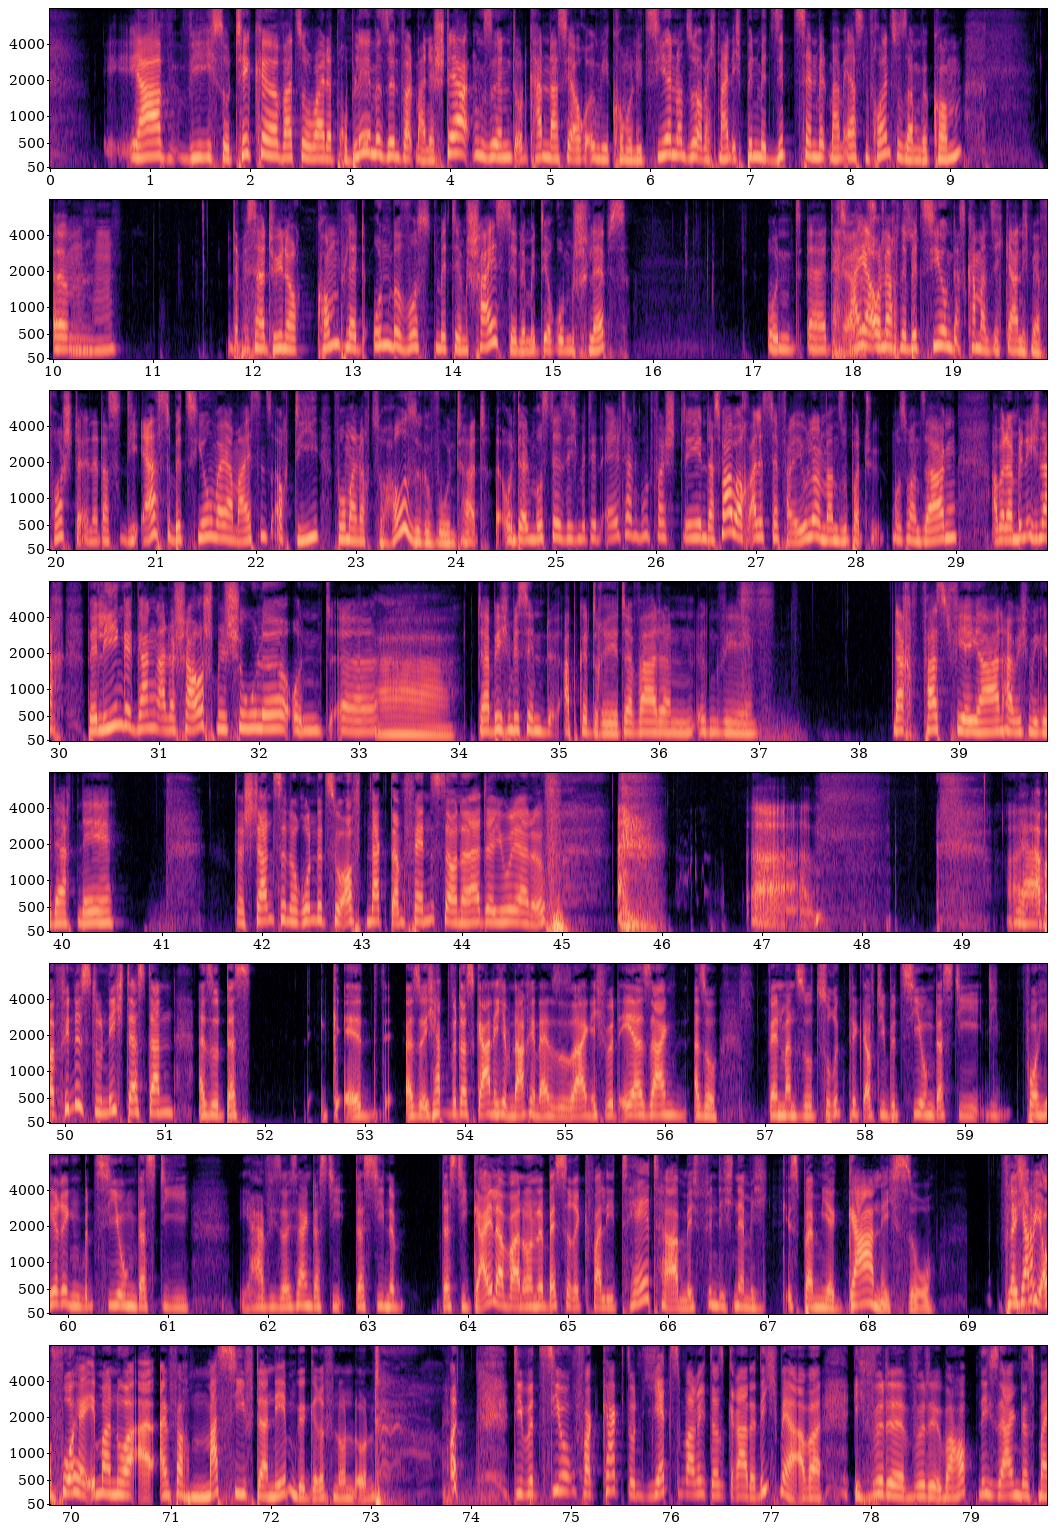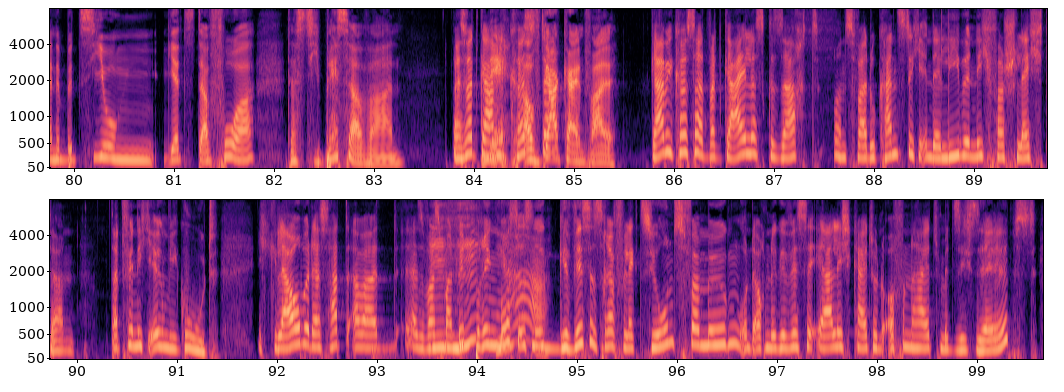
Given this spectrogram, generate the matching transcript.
ja, wie ich so ticke, was so meine Probleme sind, was meine Stärken sind und kann das ja auch irgendwie kommunizieren und so. Aber ich meine, ich bin mit 17 mit meinem ersten Freund zusammengekommen. Ähm, Da bist du natürlich noch komplett unbewusst mit dem Scheiß, den du mit dir rumschleppst. Und äh, das Ja, war das ja auch noch eine Beziehung, das kann man sich gar nicht mehr vorstellen. Ne? Das, die erste Beziehung war ja meistens auch die, wo man noch zu Hause gewohnt hat. Und dann musste er sich mit den Eltern gut verstehen. Das war aber auch alles der Fall. Julian war ein super Typ, muss man sagen. Aber dann bin ich nach Berlin gegangen an eine Schauspielschule und äh, Ah. da bin ich ein bisschen abgedreht. Da war dann irgendwie. Nach fast vier Jahren habe ich mir gedacht, nee, Da stand sie eine Runde zu oft nackt am Fenster und dann hat der Julian irgendwann. Ja. Aber findest du nicht, dass dann, also das, äh, also ich würde das gar nicht im Nachhinein so sagen. Ich würde eher sagen, also wenn man so zurückblickt auf die Beziehung, dass die die vorherigen Beziehungen, dass die, ja, wie soll ich sagen, dass die, dass die eine dass die geiler waren oder eine bessere Qualität haben, ich finde ich nämlich, ist bei mir gar nicht so. Vielleicht Ich habe ich auch vorher immer nur einfach massiv daneben gegriffen und, und, und die Beziehung verkackt und jetzt mache ich das gerade nicht mehr. Aber ich würde, würde überhaupt nicht sagen, dass meine Beziehungen jetzt davor, dass die besser waren. weißt du, was Gabi Nee, Köster auf gar keinen Fall. Gabi Köster hat was Geiles gesagt, und zwar, du kannst dich in der Liebe nicht verschlechtern. Das finde ich irgendwie gut. Ich glaube, das hat aber, also was man mitbringen muss, ja. ist ein gewisses Reflexionsvermögen und auch eine gewisse Ehrlichkeit und Offenheit mit sich selbst.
